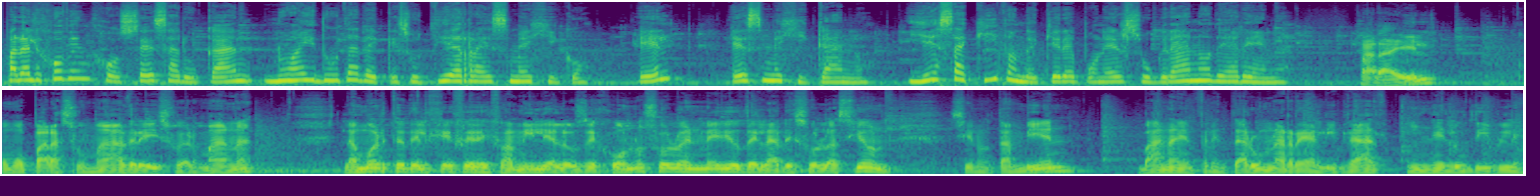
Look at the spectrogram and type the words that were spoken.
para el joven José Sarucán no hay duda de que su tierra es México. Él es mexicano y es aquí donde quiere poner su grano de arena. Para él, como para su madre y su hermana, la muerte del jefe de familia los dejó no solo en medio de la desolación, sino también van a enfrentar una realidad ineludible.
